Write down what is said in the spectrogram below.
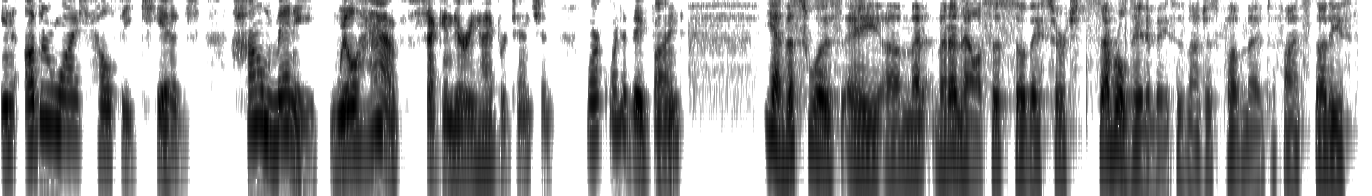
in otherwise healthy kids, how many will have secondary hypertension? Mark, what did they find? Yeah, this was a uh, meta analysis. So they searched several databases, not just PubMed, to find studies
